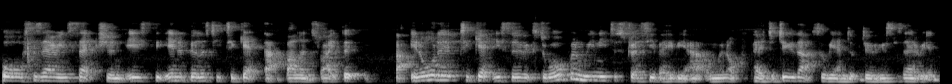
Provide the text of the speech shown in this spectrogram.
for cesarean section is the inability to get that balance right. That in order to get your cervix to open, we need to stress your baby out, and we're not prepared to do that, so we end up doing a cesarean.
